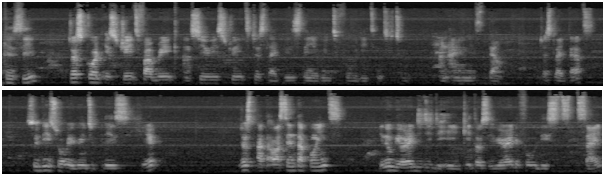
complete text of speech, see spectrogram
can see just cut a straight fabric and sew it straight just like this then you're going to fold it into two and iron it down just like that. So this is what we're going to place here. Just at our center point you know we already did the indicators we already fold this side.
